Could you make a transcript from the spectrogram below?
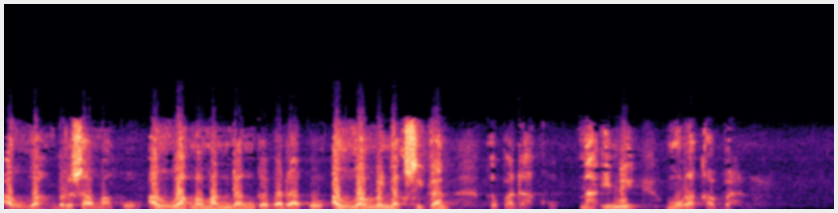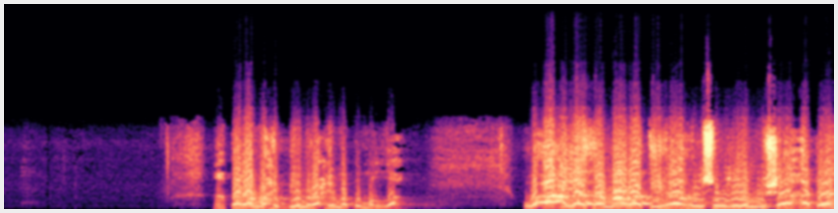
Allah bersamaku. Allah memandang kepadaku. Allah menyaksikan kepadaku. Nah ini murakabah. Nah para muhibbin rahimakumullah. Wa a'la thamaratiha husulul musyahadah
